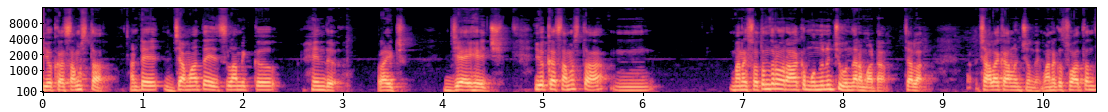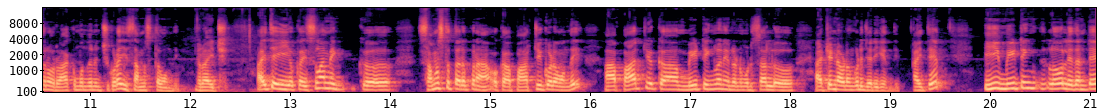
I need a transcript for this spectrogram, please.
ఈ యొక్క సంస్థ అంటే జమాతే ఇస్లామిక్ హింద్ రైట్ జేఐహెచ్. ఈ యొక్క సంస్థ మనకు స్వతంత్రం రాక ముందు నుంచి ఉందన్నమాట. చాలా. చాలా కాలం నుంచి ఉంది. మనకు స్వాతంత్రం రాకముందు నుంచి కూడా ఈ సంస్థ ఉంది. రైట్ అయితే ఈ యొక్క ఇస్లామిక్ uh, సంస్థ తరపున ఒక పార్టీ కూడా ఉంది. ఆ పార్టీ యొక్క మీటింగ్లో నేను రెండు మూడు సార్లు అటెండ్ అవ్వడం కూడా జరిగింది. అయితే ఈ మీటింగ్లో లేదంటే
